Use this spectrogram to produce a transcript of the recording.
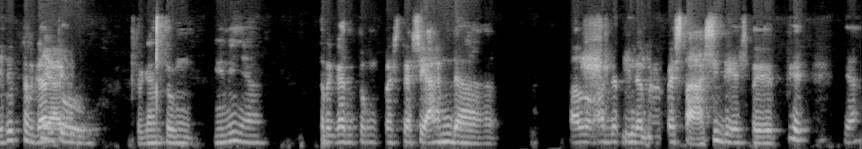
Itu Ya, tergantung tergantung ininya tergantung prestasi anda. Kalau anda tidak berprestasi di STP ya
